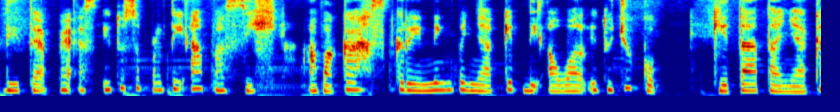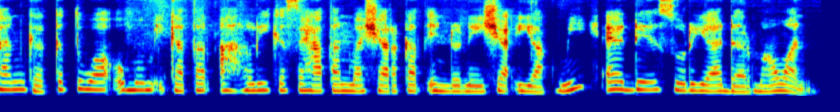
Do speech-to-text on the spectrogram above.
di TPS itu seperti apa sih? Apakah screening penyakit di awal itu cukup? Kita tanyakan ke Ketua Umum Ikatan Ahli Kesehatan Masyarakat Indonesia IAKMI, Ede Surya Darmawan.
